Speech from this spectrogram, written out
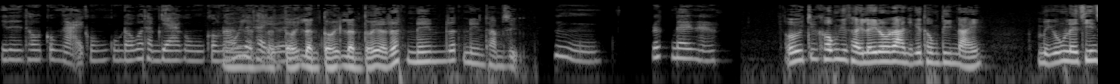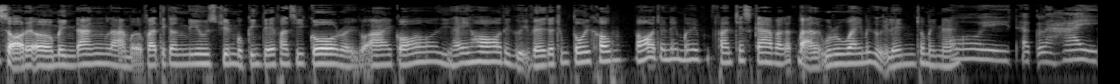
Cho nên thôi con ngại con con đâu có tham gia con con nói Ôi, với lần, thầy. lần rồi. tới lần tới lần tới là rất nên rất nên tham dự. Hmm, rất nên hả? Ừ chứ không thì thầy lấy đâu ra những cái thông tin này. Mình cũng lên xin sỏ rồi ở mình đang làm ở Vatican News chuyên mục kinh tế Francisco rồi có ai có gì hay ho thì gửi về cho chúng tôi không? Đó cho nên mới Francesca và các bạn ở Uruguay mới gửi lên cho mình này. Ôi, thật là hay.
